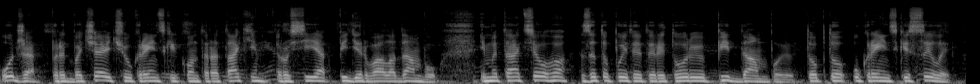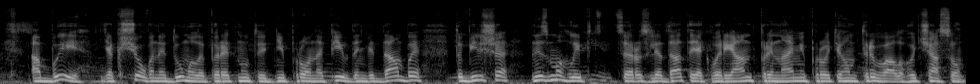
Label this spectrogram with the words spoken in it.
Отже, передбачаючи українські контратаки, Росія підірвала дамбу, і мета цього затопити територію під дамбою, тобто українські сили. Аби якщо вони думали перетнути Дніпро на південь від дамби, то більше не змогли б це розглядати як варіант, принаймні протягом тривалого часу.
